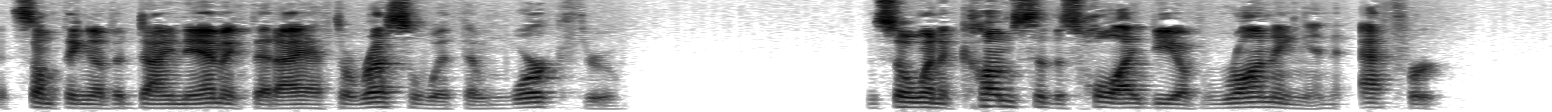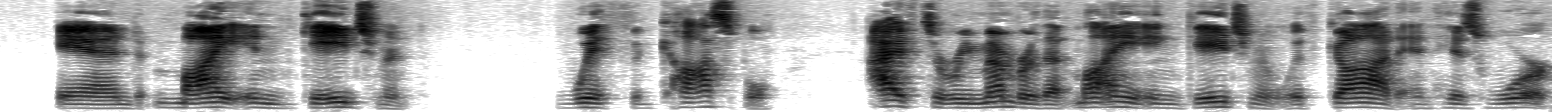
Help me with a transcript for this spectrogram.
It's something of a dynamic that I have to wrestle with and work through. And so when it comes to this whole idea of running and effort and my engagement with the gospel, I have to remember that my engagement with God and His work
